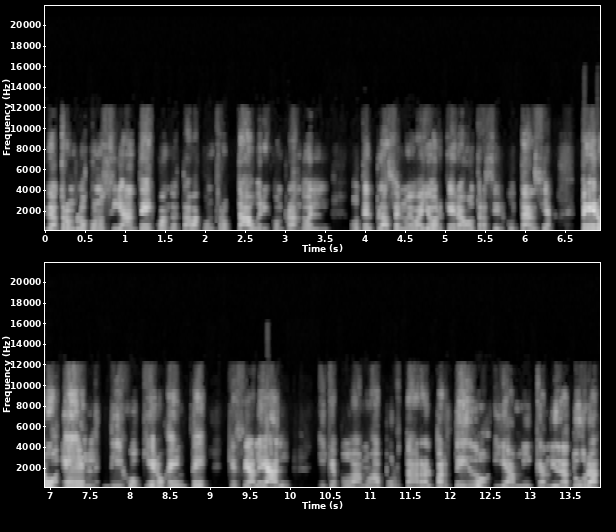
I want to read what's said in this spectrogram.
Yo a Trump lo conocí antes cuando estaba con Trump Tower y comprando el Hotel Plaza en Nueva York, que era otra circunstancia. Pero él dijo, quiero gente que sea leal y que podamos aportar al partido y a mi candidatura.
